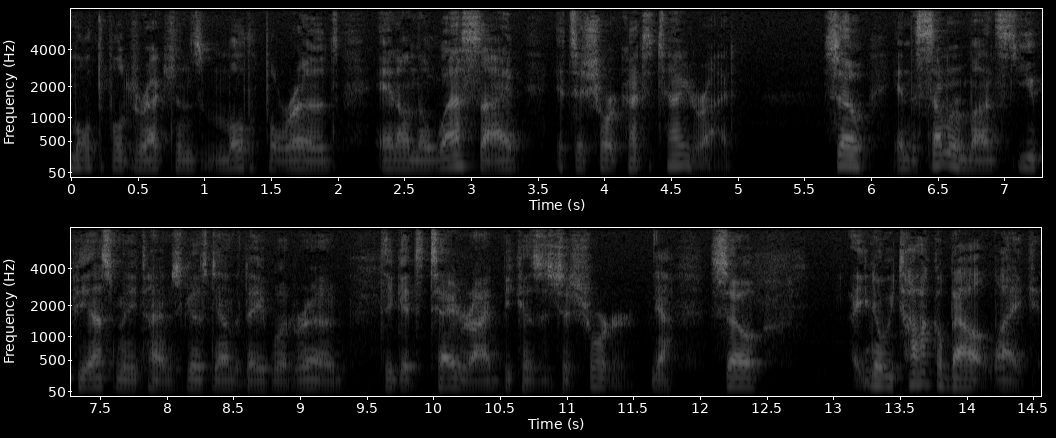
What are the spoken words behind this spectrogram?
multiple directions, multiple roads, and on the west side, it's a shortcut to Telluride. So in the summer months, UPS many times goes down the Dave Wood Road to get to Telluride because it's just shorter. Yeah. So, you know, we talk about like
